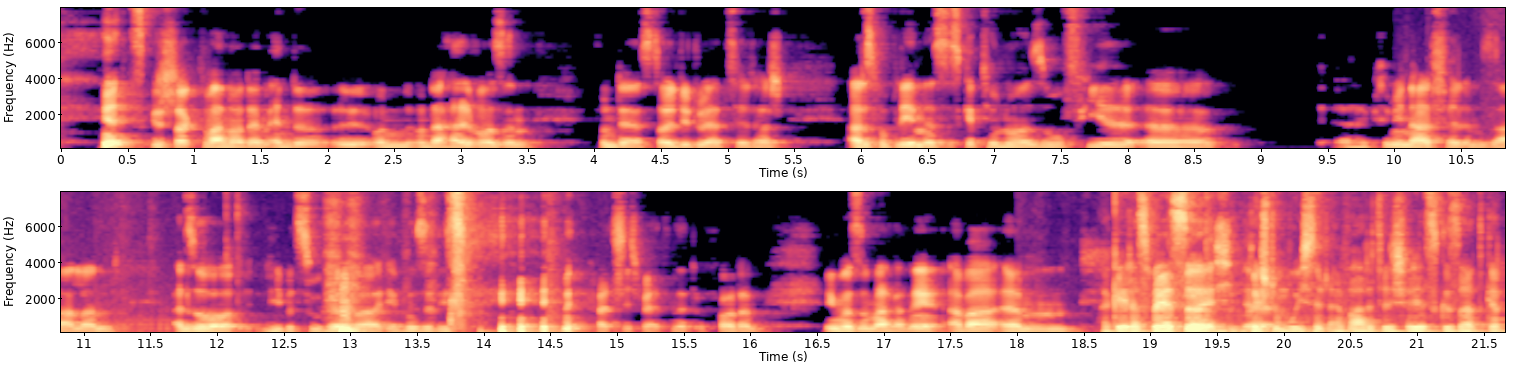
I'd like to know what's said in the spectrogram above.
jetzt geschockt waren oder am Ende äh, und, und der halber sind von der Story, die du erzählt hast. Aber das Problem ist, es gibt hier nur so viel äh, äh, Kriminalfälle im Saarland. Also, liebe Zuhörer, ihr müsst die. Quatsch, ich werde jetzt nicht fordern, irgendwas zu machen. Nee, aber ähm, Okay, das wäre jetzt eine ich, äh, Richtung, wo ich es nicht erwartet hätte. Ich hätte jetzt gesagt, grad,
